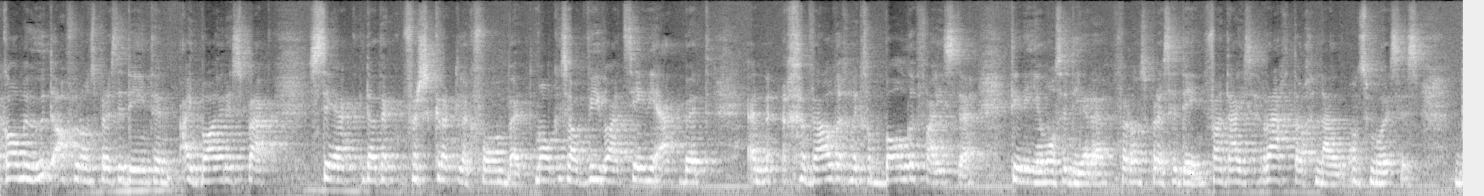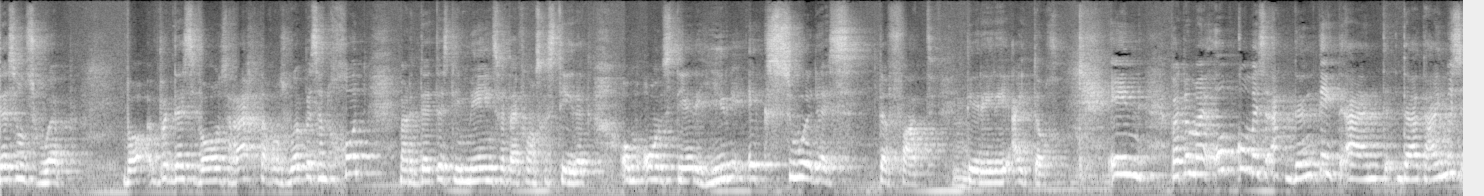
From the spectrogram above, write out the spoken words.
Ek haal my hoed af vir ons president en uit baie respek sê ek dat ek verskriklik vir hom bid. Maak nie saak wie wat sê nie, ek bid in geweldig met gebalde vuiste teen die hemelse deure vir ons president want hy's regtig nou ons Moses. Dis ons hoop waar dis waar ons regtig ons hoop is in God, maar dit is die mens wat hy vir ons gestuur het om ons deur hierdie eksodus te vat, deur hierdie uittog. En wat by my opkom is ek dink net aan dat hy moes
